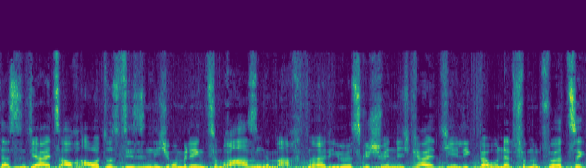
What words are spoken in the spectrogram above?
das sind ja jetzt auch Autos, die sind nicht unbedingt zum Rasen gemacht. Ne? Die Höchstgeschwindigkeit hier liegt bei 145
